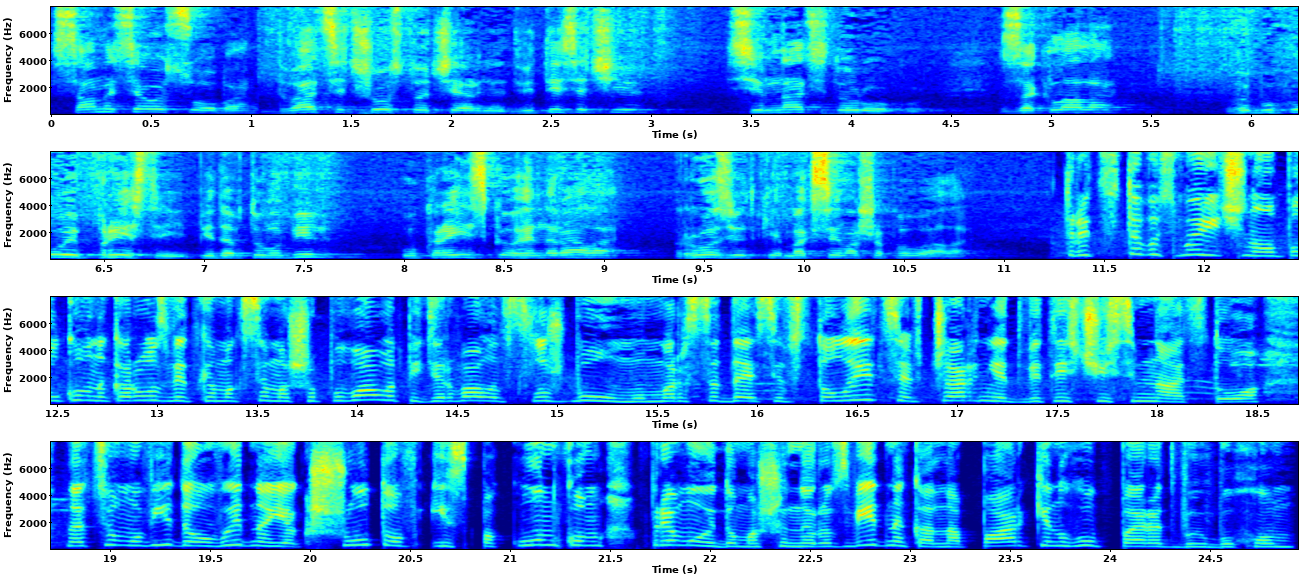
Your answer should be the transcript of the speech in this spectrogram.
Саме ця особа 26 червня 2017 року заклала вибуховий пристрій під автомобіль українського генерала розвідки Максима Шаповала. 38-річного полковника розвідки Максима Шаповала підірвали в службовому мерседесі в столиці в червні 2017-го. На цьому відео видно, як Шутов із пакунком прямує до машини розвідника на паркінгу перед вибухом.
